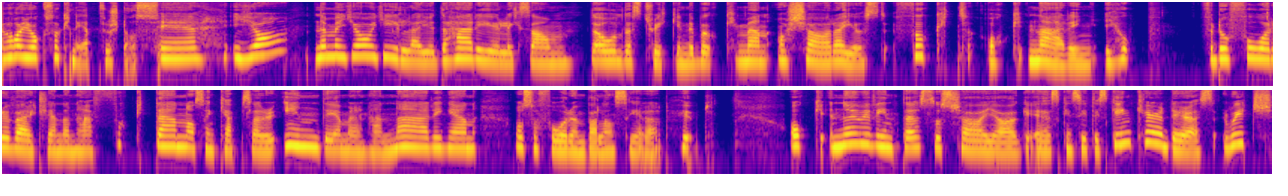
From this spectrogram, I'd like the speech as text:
har ju också knep förstås. Eh, ja, nej men jag gillar ju, det här är ju liksom the oldest trick in the book, men att köra just fukt och näring ihop. För då får du verkligen den här fukten och sen kapslar du in det med den här näringen och så får du en balanserad hud. Och nu i vinter så kör jag eh, Skin City Skincare, deras Rich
